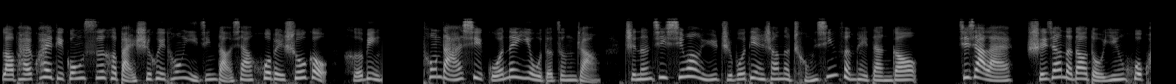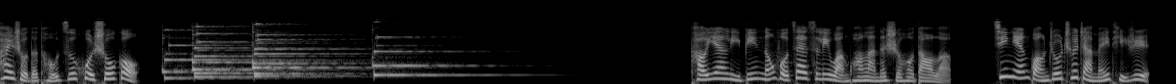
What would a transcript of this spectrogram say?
老牌快递公司和百世汇通已经倒下或被收购合并，通达系国内业务的增长只能寄希望于直播电商的重新分配蛋糕。接下来，谁将得到抖音或快手的投资或收购？考验李斌能否再次力挽狂澜的时候到了。今年广州车展媒体日，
